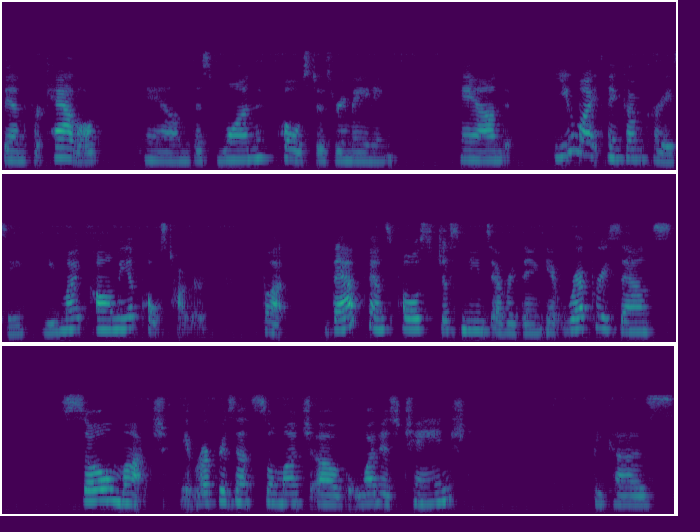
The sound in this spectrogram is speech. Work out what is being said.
been for cattle, and this one post is remaining. And you might think I'm crazy. You might call me a post hugger, but that fence post just means everything. It represents so much. It represents so much of what has changed because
